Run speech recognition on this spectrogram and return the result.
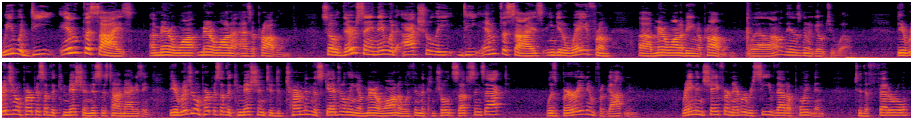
we would de emphasize a marijuana, marijuana as a problem. So they're saying they would actually de emphasize and get away from uh, marijuana being a problem. Well, I don't think that's going to go too well. The original purpose of the commission, this is Time Magazine, the original purpose of the commission to determine the scheduling of marijuana within the Controlled Substance Act was buried and forgotten. Raymond Shafer never received that appointment to the federal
